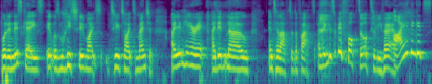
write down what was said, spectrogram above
But in this case, it was money too much, too tight to mention. I didn't hear it. I didn't know until after the fact. I think it's a bit fucked up, to be fair. I think it's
